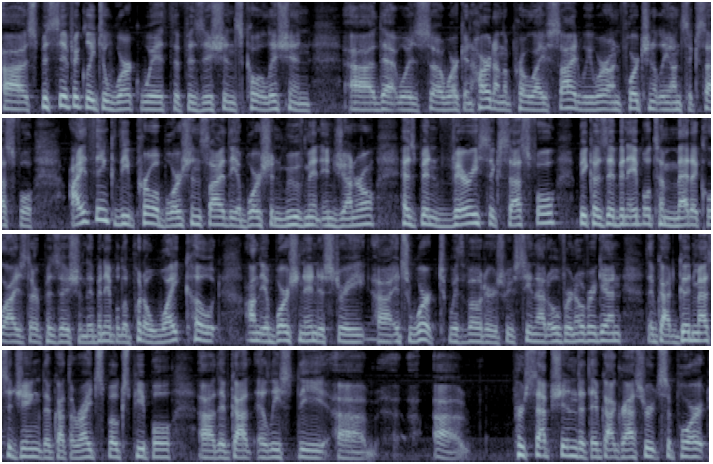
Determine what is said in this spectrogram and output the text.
uh, specifically to work with the Physicians Coalition uh, that was uh, working hard on the pro-life side. We were unfortunately unsuccessful. I think the pro-abortion side, the abortion movement in general, has been very successful because they've been able to medicalize their position. They've been able to put a white coat on the abortion industry. Uh, it's worked with voters. We've seen that over and over again. They've got good messaging. They've got the right spokespeople. Uh, they've got at least the uh, perception that they've got grassroots support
